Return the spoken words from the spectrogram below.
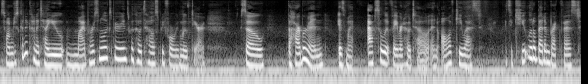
So i'm just going to kind of tell you my personal experience with hotels before we moved here. So the harbor inn is my absolute favorite hotel in all of key west. It's a cute little bed and breakfast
